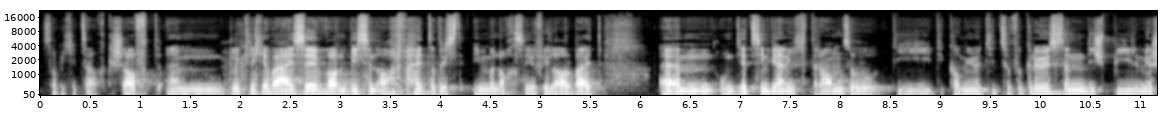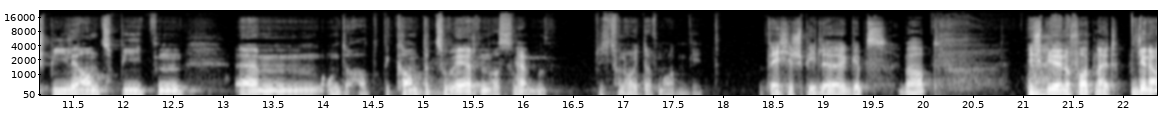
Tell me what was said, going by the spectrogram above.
Das habe ich jetzt auch geschafft. Ähm, glücklicherweise war ein bisschen Arbeit, oder ist immer noch sehr viel Arbeit. Ähm, und jetzt sind wir eigentlich dran, so die, die Community zu vergrößern, die Spiele, mehr Spiele anzubieten ähm, und halt bekannter zu werden, was ja. nicht von heute auf morgen geht. Welche Spiele gibt's überhaupt? Ich spiele ja nur Fortnite. Genau,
